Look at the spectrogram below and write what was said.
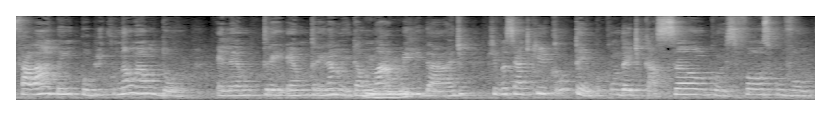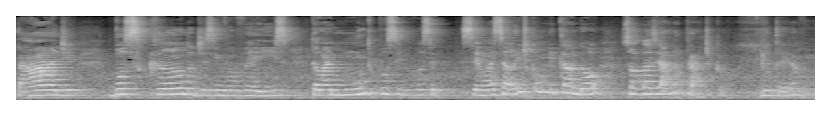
falar bem em público não é um dom. Ele é um, tre é um treinamento, é uma uhum. habilidade que você adquire com o tempo, com dedicação, com esforço, com vontade, buscando desenvolver isso. Então é muito possível você ser um excelente comunicador só baseado na prática no treinamento.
